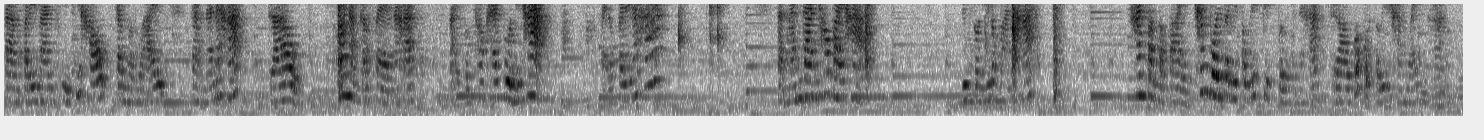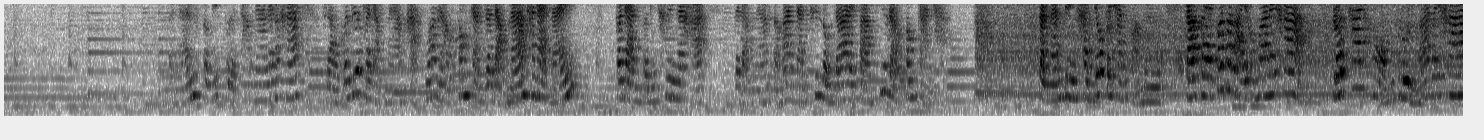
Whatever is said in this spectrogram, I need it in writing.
ตามปริมาณขีดที่เขากำหนดไว้ จากนั้นนะคะ เราต้องนำกาแฟนะคะ ใส่ลงช่องแคปซูลนี้ค่ะ ใส่ลงไปนะคะ จากนั้นดันเข้าไปค่ะ ดึงตัวนี้ลงมานะคะ ขั้นตอนต่อไปข้างบนจะมีสวิตช์ปิดเปิดนะคะ เราก็กดสวิตช์ค้างไว้หนึ่งครั้งจากนั้นสวิตช์เปิดทำงานแล้วนะคะ ว่าเราต้องการระดับน้ำขนาดไหน ก็ดันตัวนี้ขึ้นนะคะ ระดับน้ำสามารถดันขึ้นลงได้ตามที่เราต้องการค่ะ จากนั้นดึงคันโยกไปทางขวามือ กาแฟก็จะไหลออกมาเลยค่ะ รสชาติหอมกลุ่นมากเลยค่ะ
